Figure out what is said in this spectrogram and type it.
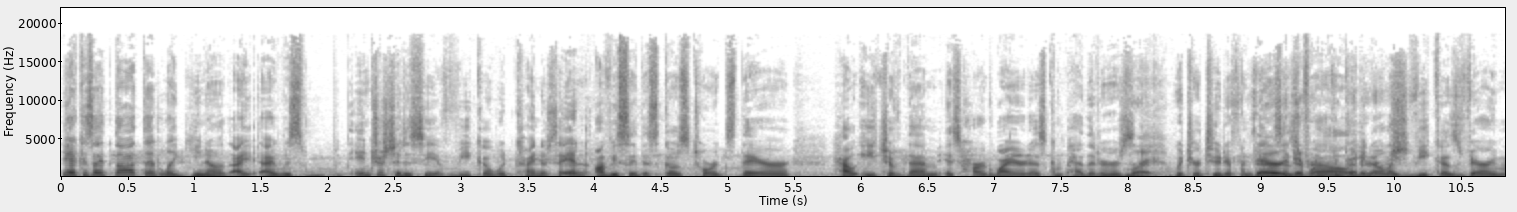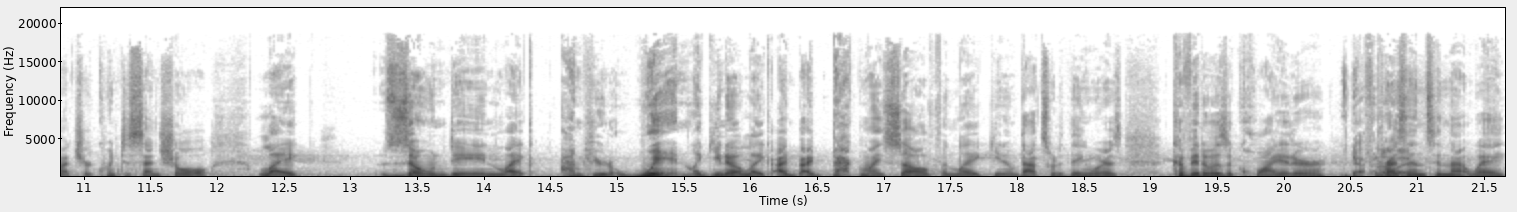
Yeah, because I thought that, like, you know, I, I was interested to see if Vika would kind of say, and obviously this goes towards their how each of them is hardwired as competitors, Right. Which are two different Very things as different well. You know, like. Vika's very much your quintessential, like, zoned in, like I'm here to win, like you know, like I, I back myself and like you know that sort of thing. Whereas Kvitova is a quieter Definitely. presence in that way,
